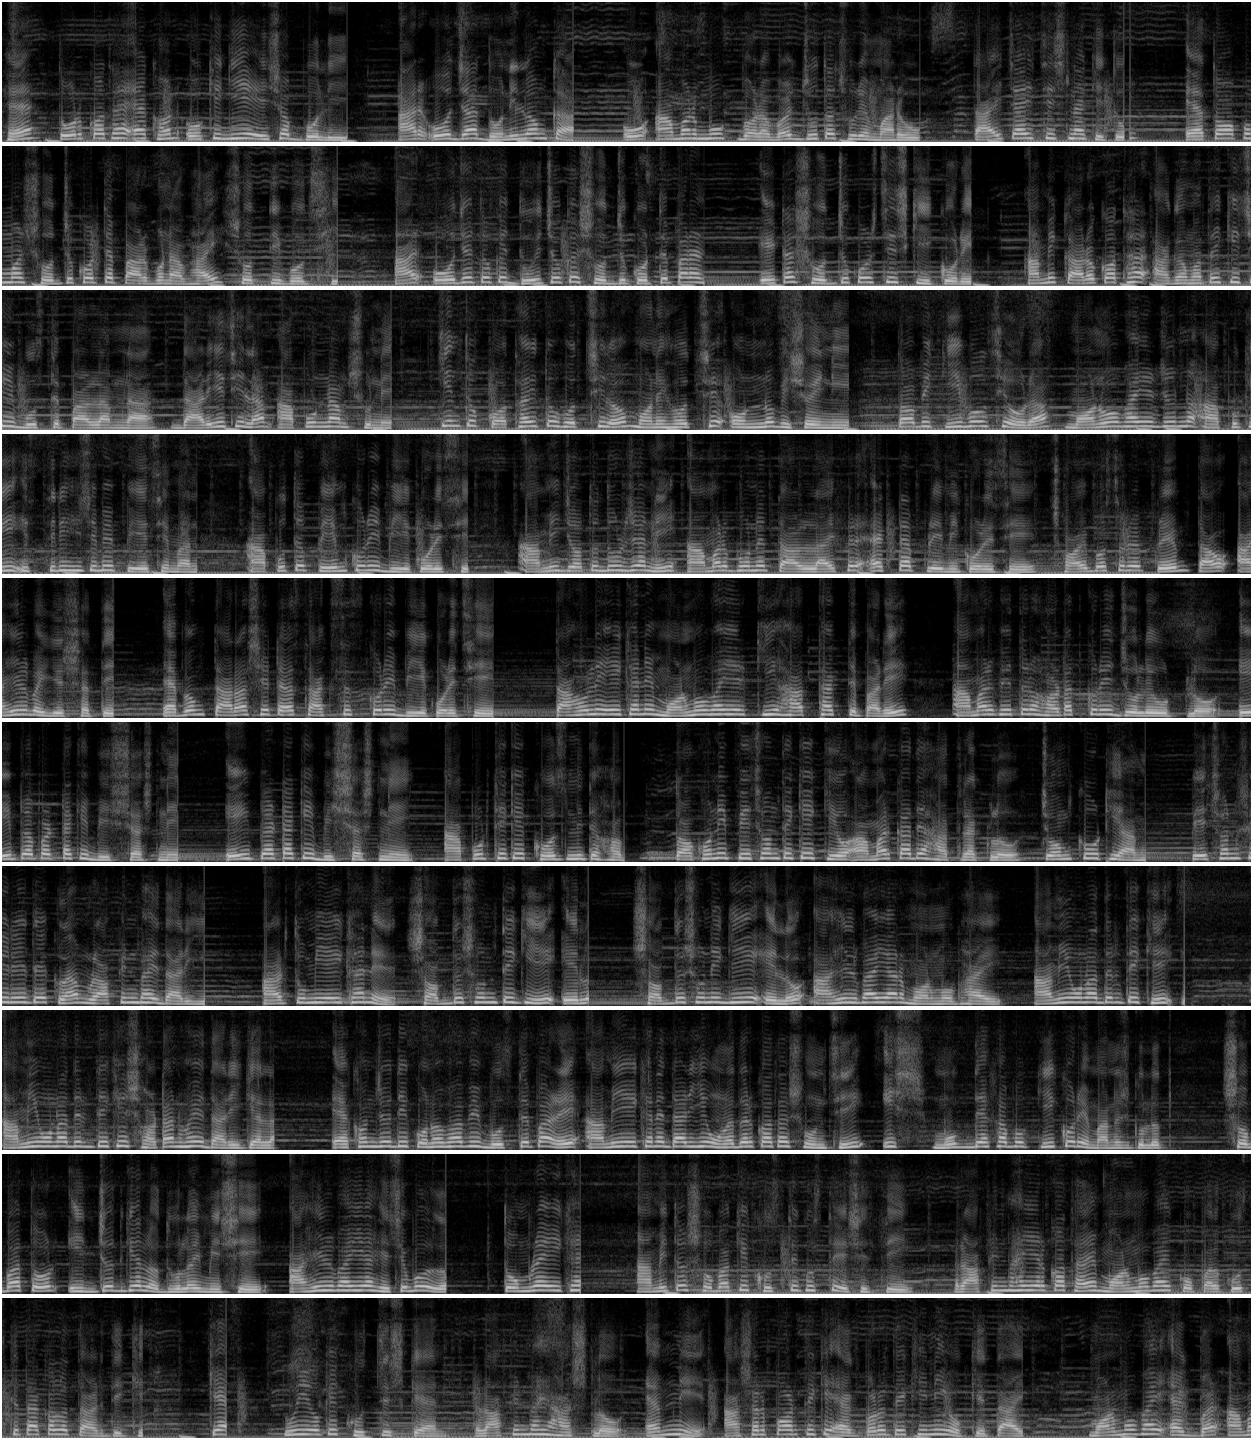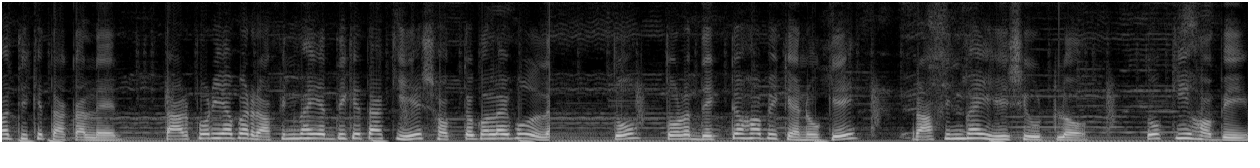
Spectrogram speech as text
হ্যাঁ তোর কথা এখন ওকে গিয়ে এইসব বলি। আর ও যা ধনী লঙ্কা ও আমার মুখ বরাবর জুতা ছুঁড়ে মারুক। তাই চাইছিস নাকি তুই? এত অপমান সহ্য করতে পারব না ভাই, সত্যি বলছি। আর ও যে তোকে দুই চোখে সহ্য করতে পারে এটা সহ্য করছিস কি করে? আমি কারও কথার আগামাতে কিছুই বুঝতে পারলাম না। দাঁড়িয়েছিলাম আপুর নাম শুনে। কিন্তু কথাই তো হচ্ছিল মনে হচ্ছে অন্য বিষয় নিয়ে। তবে কি বলছে ওরা? মনম ভাইয়ের জন্য আপুকে স্ত্রী হিসেবে পেয়েছে মানে। আপু তো প্রেম করে বিয়ে করেছে। আমি যতদূর জানি, আমার বোনে তার লাইফের একটা প্রেমই করেছে। ছয় বছরের প্রেম তাও আহিল ভাইয়ের সাথে। এবং তারা সেটা সাকসেস করে বিয়ে করেছে। তাহলে এখানে মর্ম ভাইয়ের কি হাত থাকতে পারে? আমার ভেতরে হঠাৎ করে জ্বলে উঠল, এই ব্যাপারটাকে বিশ্বাস নেই। এই ব্যাটাকে বিশ্বাস নেই। আপুর থেকে খোঁজ নিতে হবে। তখনই পেছন থেকে কেউ আমার কাঁধে হাত রাখল, চমকে উঠি আমি। পেছন ফিরে দেখলাম রাফিন ভাই দাঁড়িয়ে। আর তুমি এইখানে? শব্দ শুনতে গিয়ে এলো শব্দ শুনে গিয়ে এলো আহিল ভাই আর মর্ম ভাই। আমি ওনাদের দেখে আমি ওনাদের দেখে শটান হয়ে দাঁড়িয়ে গেলাম। এখন যদি কোনোভাবে বুঝতে পারে আমি এখানে দাঁড়িয়ে ওনাদের কথা শুনছি, ইস, মুখ দেখাবো কি করে মানুষগুলো। শোভা তোর ইজ্জত গেল ধুলোয় মিশে। আহিল ভাইয়া হেসে বলল, তোমরা এইখানে আমি তো শোভাকে খুঁজতে খুঁজতে এসেছি। রাফিন ভাইয়ের কথায় মর্ম ভাই কোপাল কুচকে তাকালো তার দিকে। তুই ওকে খুঁজছিস কেন? রাফিন ভাই হাসলো। এমনি, আসার পর থেকে একবারও দেখিনি ওকে, তাই। মর্ম ভাই একবার আমার দিকে তাকালেন। তারপরে আবার রাফিন ভাইয়ের দিকে তাকিয়ে শক্ত গলায় বললেন, তো, তোরা দেখতে হবে কেন ওকে? রাফিন ভাই হেসে উঠল, তো কি হবে?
